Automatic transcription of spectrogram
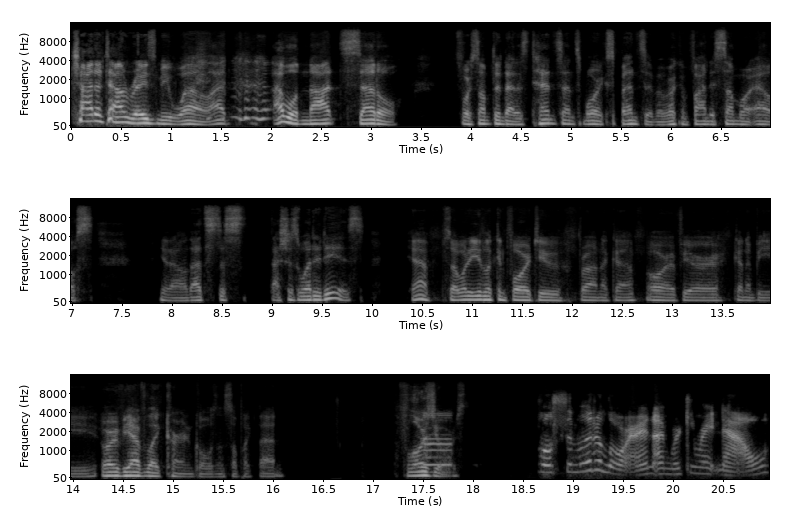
Chinatown raised me well. I I will not settle for something that is 10 cents more expensive if I can find it somewhere else. You know, that's just that's just what it is. Yeah. So what are you looking forward to, Veronica? Or if you're gonna be or if you have like current goals and stuff like that. The floor is Uh, yours. Well, similar to Lauren, I'm working right now.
